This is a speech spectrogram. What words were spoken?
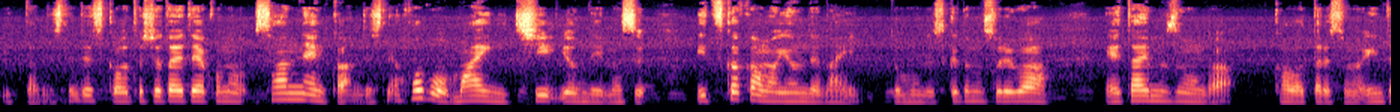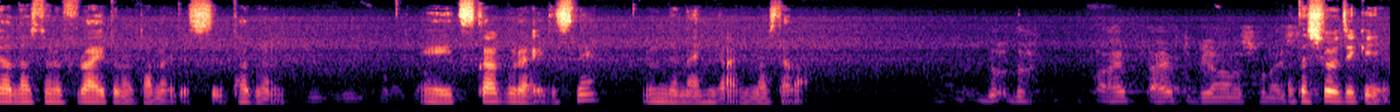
言ったんですね。ですから私は大体この3年間ですね、ほぼ毎日読んでいます。5日間は読んでないと思うんですけども、それはタイムゾーンが変わったり、そのインターナショナルフライトのためです。多分5日ぐらいですね、読んでない日がありましたが。私正直に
